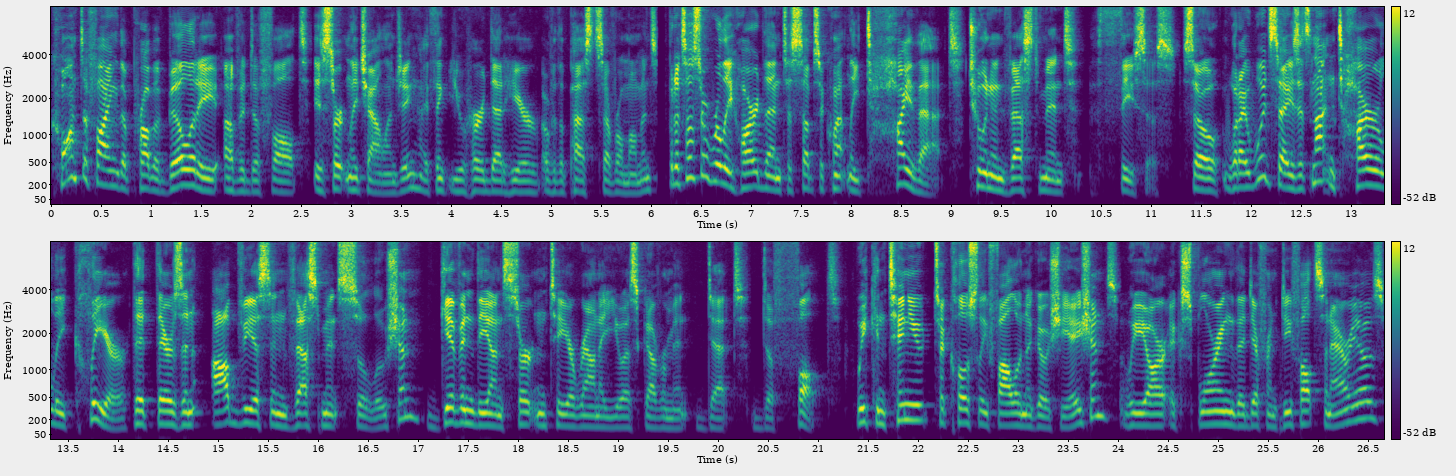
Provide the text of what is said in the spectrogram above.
Quantifying the probability of a default is certainly challenging. I think you heard that here over the past several moments. But it's also really hard then to subsequently tie that to an investment thesis. So, what I would say is it's not entirely clear that there's an obvious investment solution given the uncertainty around a US government debt default. We continue to closely follow negotiations. We are exploring the different default scenarios.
